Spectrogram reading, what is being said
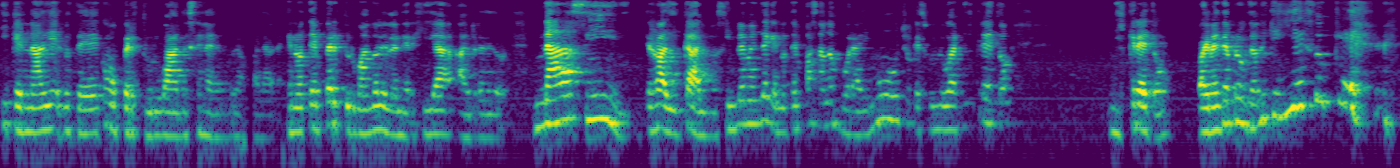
y que nadie lo esté como perturbando, esa es la, palabra, que no esté perturbándole la energía alrededor. Nada así radical, ¿no? simplemente que no estén pasando por ahí mucho, que es un lugar discreto, discreto. Obviamente preguntando, ¿y eso qué?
